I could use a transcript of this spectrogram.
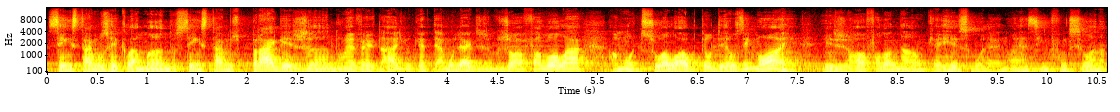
sem estarmos reclamando, sem estarmos praguejando. É verdade, porque até a mulher de Jó falou lá: amaldiçoa logo teu Deus e morre. E Jó falou: não, que é isso, mulher, não é assim que funciona.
